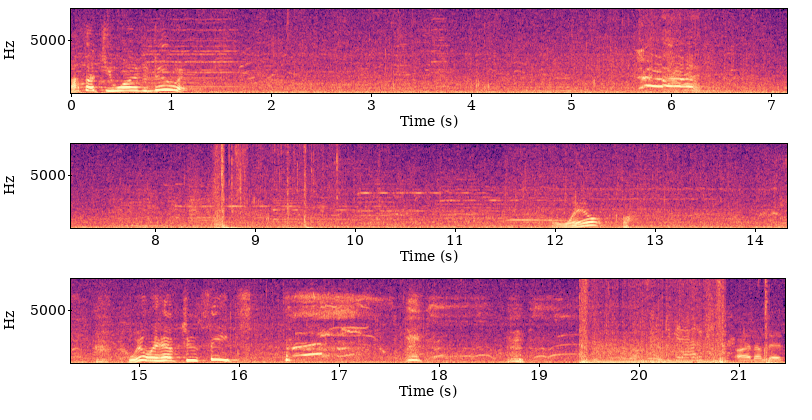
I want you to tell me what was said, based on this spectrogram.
I thought you wanted to do it. Well, we only have two seats. Alright, I'm dead.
